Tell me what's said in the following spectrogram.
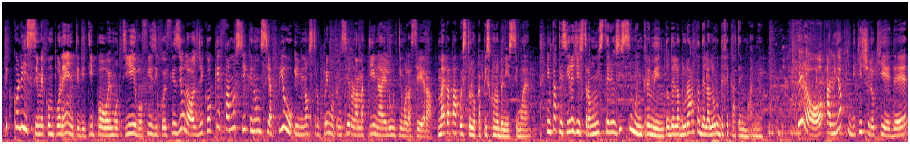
piccolissime componenti di tipo emotivo, fisico e fisiologico che fanno sì che non sia più il nostro primo pensiero la mattina e l'ultimo la sera. Ma i papà questo lo capiscono benissimo, eh. Infatti si registra un misteriosissimo incremento della durata della loro defecata in bagno. Però, agli occhi di chi ce lo chiede,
